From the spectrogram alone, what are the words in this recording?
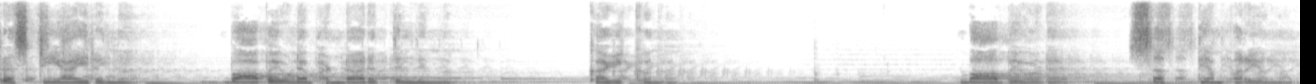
ട്രസ്റ്റിയായിരുന്ന് ബാബയുടെ ഭണ്ഡാരത്തിൽ നിന്നും കഴിക്കുന്നു. ബാബയോട് സത്യം പറയുന്നു.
